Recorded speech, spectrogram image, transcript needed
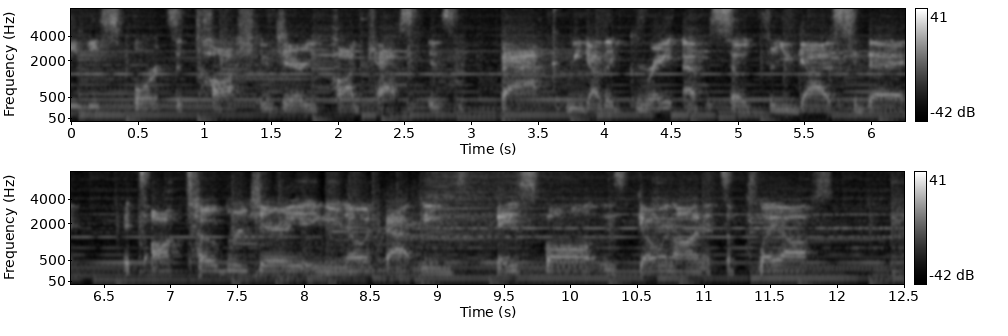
TV Sports, the Tosh and Jerry podcast is back. We got a great episode for you guys today. It's October, Jerry, and you know what that means. Baseball is going on. It's a playoffs.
